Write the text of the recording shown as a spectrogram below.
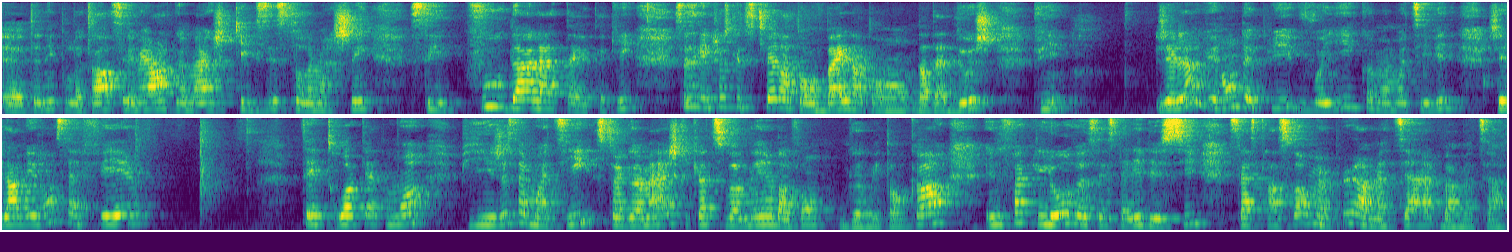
euh, tonique pour le corps, c'est le meilleur gommage qui existe sur le marché. C'est fou dans la tête, ok? Ça, c'est quelque chose que tu te fais dans ton bain, dans, ton, dans ta douche. Puis, j'ai l'environ depuis, vous voyez, comme à moitié vide, j'ai l'environ, ça fait peut-être 3-4 mois, puis il est juste à moitié. C'est un gommage que quand tu vas venir, dans le fond, gommer ton corps, une fois que l'eau va s'installer dessus, ça se transforme un peu en matière, ben matière.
